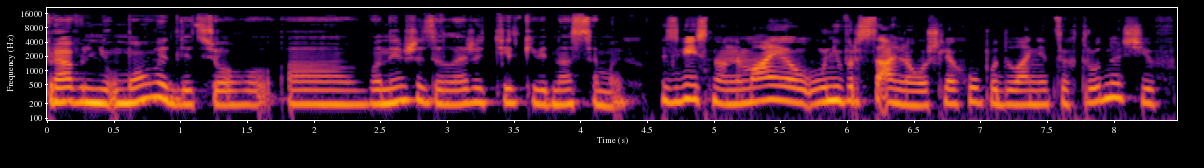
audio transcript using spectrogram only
правильні умови для цього, а вони вже залежать тільки від нас самих. Звісно, немає універсального шляху подолання цих труднощів,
